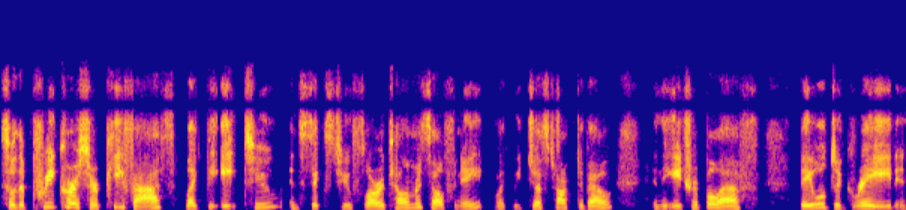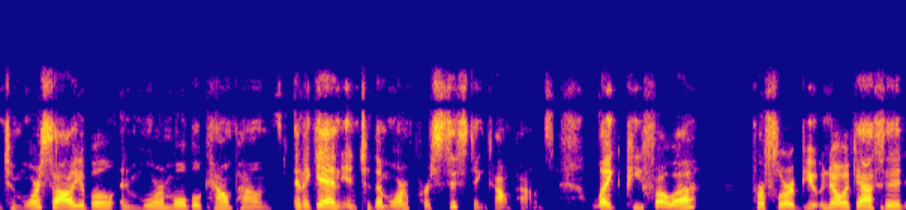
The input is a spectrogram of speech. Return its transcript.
So the precursor PFAS, like the 8,2 and 6,2 fluorotelomer sulfonate, like we just talked about in the AFFF, they will degrade into more soluble and more mobile compounds, and again, into the more persistent compounds, like PFOA, perfluorobutanoic acid,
